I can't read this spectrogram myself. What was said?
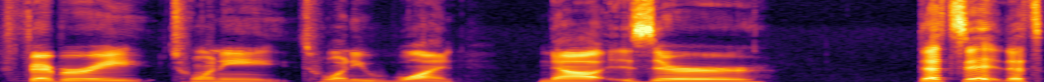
February 2021. Now, is there? That's it. That's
